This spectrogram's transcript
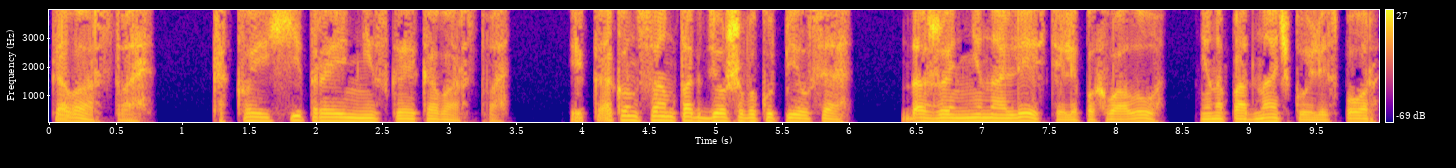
Коварство, Какое хитрое низкое коварство. И как он сам так дешево купился, даже не на лесть или похвалу, не на подначку или спор,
